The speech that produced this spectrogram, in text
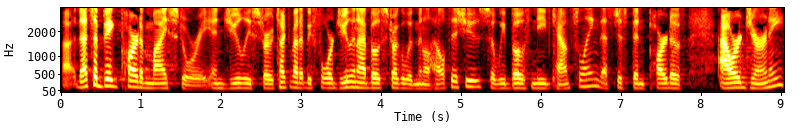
Uh, that's a big part of my story and Julie's story. We talked about it before. Julie and I both struggle with mental health issues, so we both need counseling. That's just been part of our journey.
